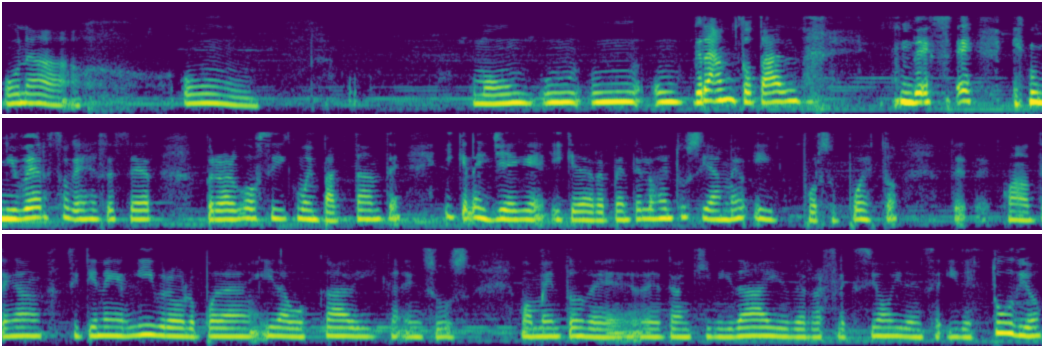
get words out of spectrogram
una, un, como un, un, un, gran total de ese universo que es ese ser, pero algo así como impactante y que les llegue y que de repente los entusiasme y por supuesto cuando tengan, si tienen el libro, lo puedan ir a buscar y en sus momentos de, tranquilidad y de reflexión y de, y de, estudio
